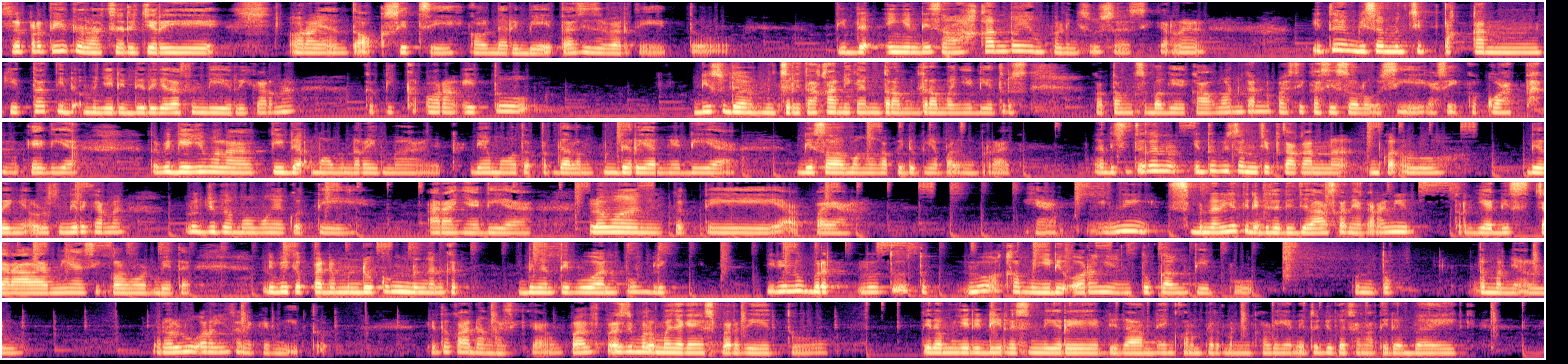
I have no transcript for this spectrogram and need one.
Seperti itulah ciri-ciri orang yang toxic sih. Kalau dari beta sih seperti itu. Tidak ingin disalahkan tuh yang paling susah sih. Karena itu yang bisa menciptakan kita tidak menjadi diri kita sendiri. Karena ketika orang itu dia sudah menceritakan nih kan drama-dramanya dia terus ketong sebagai kawan kan pasti kasih solusi kasih kekuatan kayak dia. Tapi dianya malah tidak mau menerima gitu. Dia mau tetap dalam pendiriannya dia. Dia selalu menganggap hidupnya paling berat. Nah di situ kan itu bisa menciptakan bukan lu dirinya lu sendiri karena lu juga mau mengikuti arahnya dia. Lu mengikuti apa ya ya ini sebenarnya tidak bisa dijelaskan ya karena ini terjadi secara alamiah sih kalau menurut beta. Lebih kepada mendukung dengan ke, dengan tipuan publik. Jadi lu ber, lu tuh tuk, lu akan menjadi orang yang tukang tipu untuk temennya lu. Padahal lu orangnya sana kayak gitu itu kadang gak sih kan pasti belum banyak yang seperti itu. Tidak menjadi diri sendiri di dalam lingkungan pertemanan kalian itu juga sangat tidak baik.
